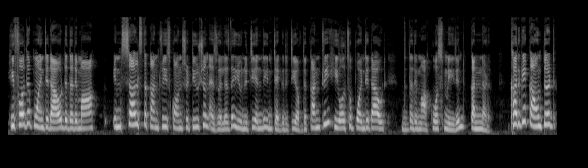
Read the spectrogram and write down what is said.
He further pointed out that the remark insults the country's constitution as well as the unity and the integrity of the country. He also pointed out that the remark was made in Kannada. Kharge countered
